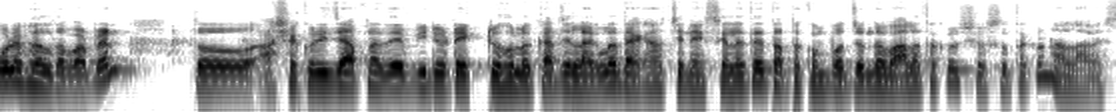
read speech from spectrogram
করে ফেলতে পারবেন। তো আশা করি যে আপনাদের ভিডিওটা একটু হলো কাজে লাগল। দেখা হচ্ছে নেক্সট এলাতে ততক্ষণ পর্যন্ত ভালো থাকুন, সুস্থ থাকুন। আল্লাহ হাফেজ।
